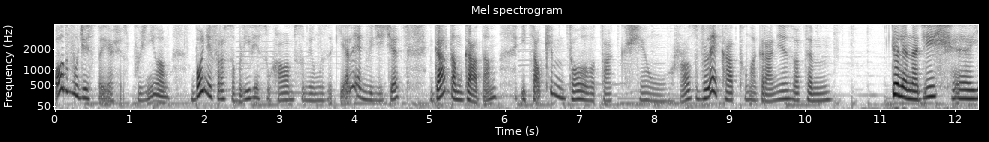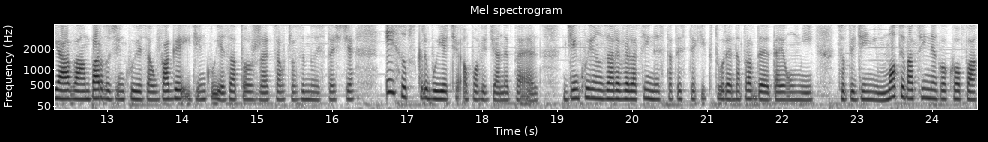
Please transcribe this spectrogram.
o 20. Ja się spóźniłam, bo niefrasobliwie słuchałam sobie muzyki, ale jak widzicie, gadam, gadam i całkiem to tak się rozwleka to nagranie, zatem Tyle na dziś. E, Ja Wam bardzo dziękuję za uwagę i dziękuję za to, że cały czas ze mną jesteście i subskrybujecie opowiedziane.pl. Dziękuję za rewelacyjne statystyki, które naprawdę dają mi co tydzień motywacyjnego kopa,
